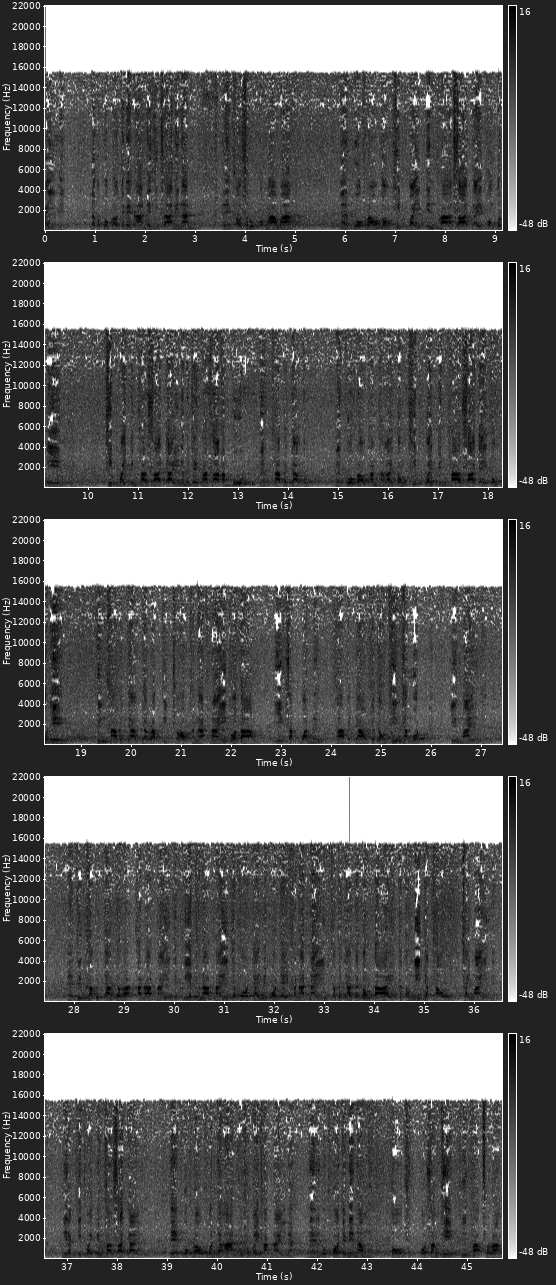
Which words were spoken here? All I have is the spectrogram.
แล้วก็พวกเราจะได้อ่านได้ศึกษาในนั้นเขาสรุปออกมาว่าพวกเราต้องคิดไว้เป็นภาษาใจของตนเอง คิดไว้เป็นภาษาใจนะไม่ใช่ภาษาคำพูดข้าพเจ้าต้องพวกเราท่านทั้งหลายต้องคิดไว้เป็นภาษาใจของตนเอง ถึงข้าพเจ้าจะรับผิดชอบขนาดไหนก็ตาม อีกสักวันหนึ่งข้าพเจ้าจะต้องทิ้งทั้งหมดจริงไหม ถึงข้าพเจ้าจะรักขนาดไหน จะเกลียดขนาดไหน จะพอใจไม่พอใจขนาดไหน ข้าพเจ้าจะต้องตาย จะต้องหนีจากเขาใช่ไหม นี่แหละคิดไว้เป็นภาษาใจ แต่พวกเราควรจะอ่านดูเข้าไปข้างในนะหลวงพ่อจะแนะนำพอพอสังเกตคือพระฝรั่ง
